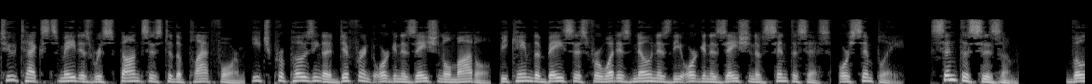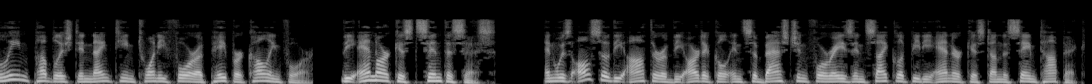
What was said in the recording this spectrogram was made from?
two texts made as responses to the platform, each proposing a different organizational model, became the basis for what is known as the Organization of Synthesis, or simply, synthesism. Voline published in 1924 a paper calling for the anarchist synthesis and was also the author of the article in Sébastien Fauré's Encyclopédie anarchiste on the same topic.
